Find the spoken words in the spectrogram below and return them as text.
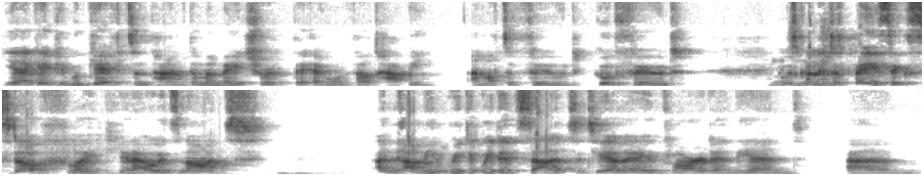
yeah, I gave people gifts and thanked them and made sure that everyone felt happy and lots of food, good food. That's it was kind of just basic stuff, like you know, it's not. And I mean, we did, we did sell it to TLA in Florida in the end. Um,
